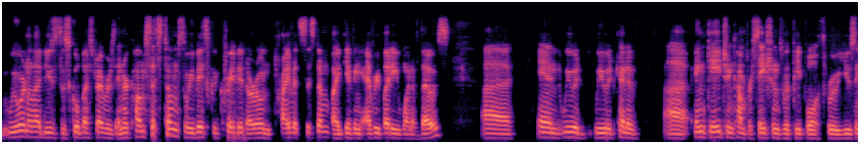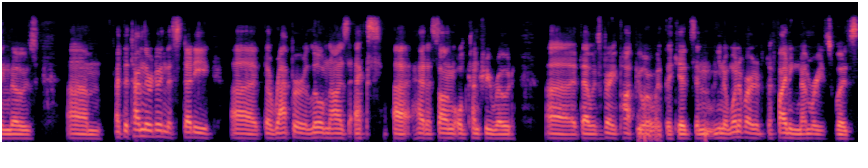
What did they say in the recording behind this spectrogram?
We weren't allowed to use the school bus driver's intercom system, so we basically created our own private system by giving everybody one of those. Uh, and we would we would kind of uh, engage in conversations with people through using those. Um, at the time they were doing this study, uh, the rapper Lil Nas X uh, had a song "Old Country Road." Uh, that was very popular with the kids, and you know one of our defining memories was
